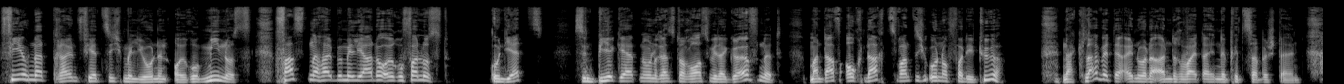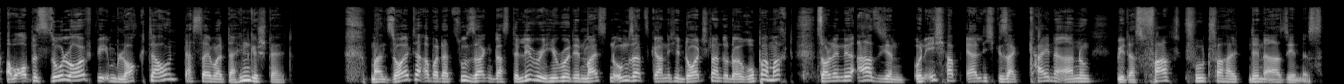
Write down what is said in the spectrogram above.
443 Millionen Euro minus. Fast eine halbe Milliarde Euro Verlust. Und jetzt sind Biergärten und Restaurants wieder geöffnet. Man darf auch nach 20 Uhr noch vor die Tür. Na klar wird der eine oder andere weiterhin eine Pizza bestellen. Aber ob es so läuft wie im Lockdown, das sei mal dahingestellt. Man sollte aber dazu sagen, dass Delivery Hero den meisten Umsatz gar nicht in Deutschland oder Europa macht, sondern in Asien. Und ich habe ehrlich gesagt keine Ahnung, wie das Fast-Food-Verhalten in Asien ist.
